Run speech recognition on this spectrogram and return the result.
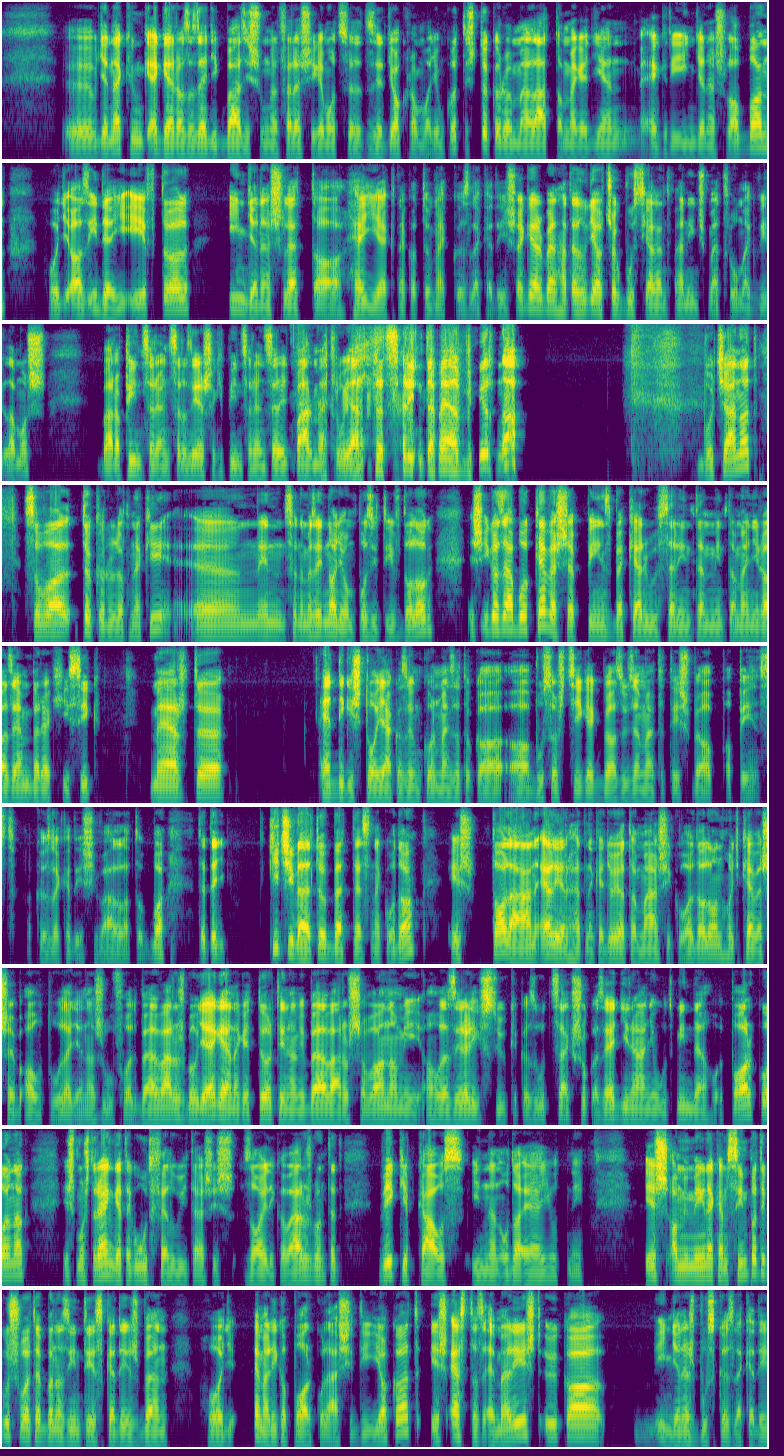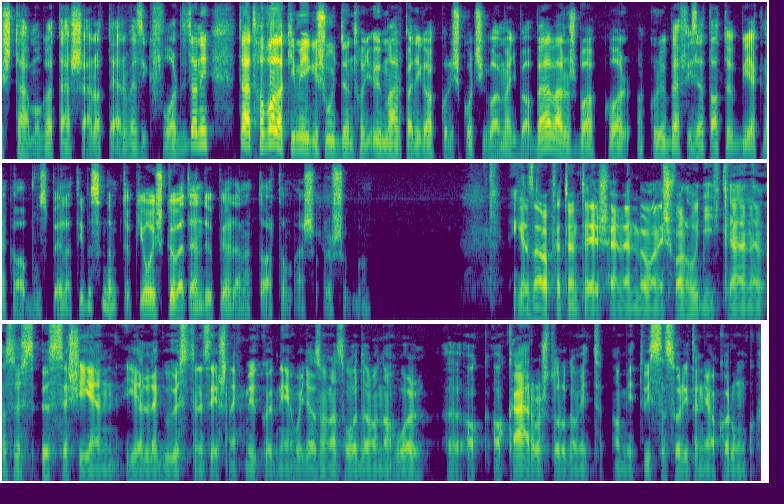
ugye nekünk Eger az az egyik bázisunk, mert feleségem ott született, ezért gyakran vagyunk ott, és tök örömmel láttam meg egy ilyen EGRI ingyenes labban, hogy az idei évtől ingyenes lett a helyieknek a tömegközlekedés Egerben. Hát ez ugye csak busz jelent, mert nincs metró meg villamos, bár a pincerendszer, az érseki pincerendszer egy pár metrójáratot szerintem elbírna. Bocsánat. Szóval tök örülök neki. Én szerintem ez egy nagyon pozitív dolog, és igazából kevesebb pénzbe kerül szerintem, mint amennyire az emberek hiszik, mert eddig is tolják az önkormányzatok a, a buszos cégekbe, az üzemeltetésbe a, a pénzt, a közlekedési vállalatokba. Tehát egy kicsivel többet tesznek oda, és talán elérhetnek egy olyat a másik oldalon, hogy kevesebb autó legyen a zsúfolt belvárosban. Ugye Egernek egy történelmi belvárosa van, ami, ahol azért elég szűkek az utcák, sok az egyirányú út, mindenhol parkolnak, és most rengeteg útfelújítás is zajlik a városban, tehát végképp káosz innen oda eljutni. És ami még nekem szimpatikus volt ebben az intézkedésben, hogy emelik a parkolási díjakat, és ezt az emelést ők a ingyenes buszközlekedés támogatására tervezik fordítani. Tehát ha valaki mégis úgy dönt, hogy ő már pedig akkor is kocsival megy be a belvárosba, akkor, akkor ő befizet a többieknek a buszbérletébe. Szerintem tök jó, és követendő példának tartom más városokban. Igen, ez alapvetően teljesen rendben van, és valahogy így kellene az összes ilyen jellegű ösztönzésnek működnie, hogy azon az oldalon, ahol a, a káros dolog, amit, amit visszaszorítani akarunk,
